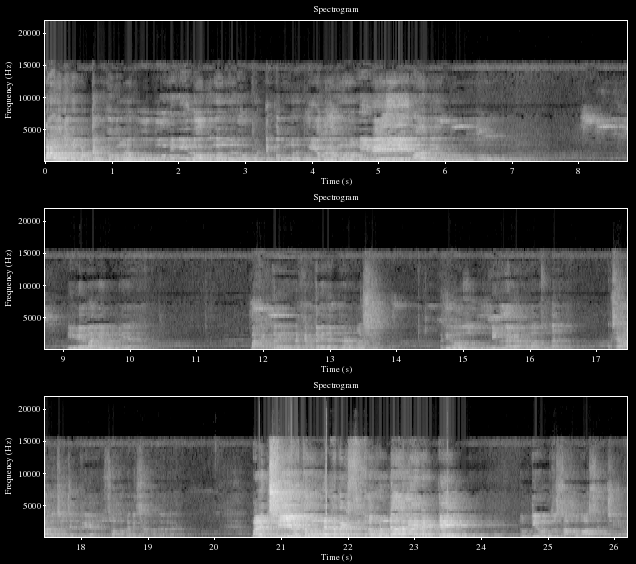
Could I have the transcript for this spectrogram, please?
పర్వతములు పుట్టింపకమునకు భూమిని లోకమందును పుట్టింపకమునకు యుగ యుగములు నీవే మా దేవుడు. నీవే మా దేవుడు అయ్యా. మాకు అర్థమైంది నాకు అర్థమైంది అంటున్నాడు మోషే. అది రోజు నీకు నాకు అర్థమవుతుందా? ఒకసారి ఆలోచించండి ప్రియ సహోదరి సహోదరుల మన జీవితం ఉన్నతమైన స్థితిలో ఉండాలి అని అంటే నువ్వు దేవునితో సహవాసం చేయాలి.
